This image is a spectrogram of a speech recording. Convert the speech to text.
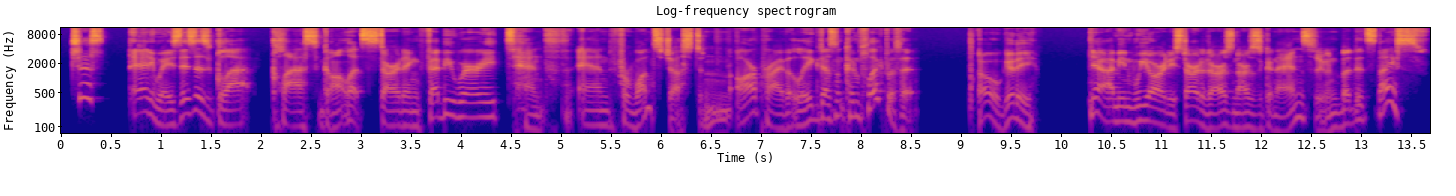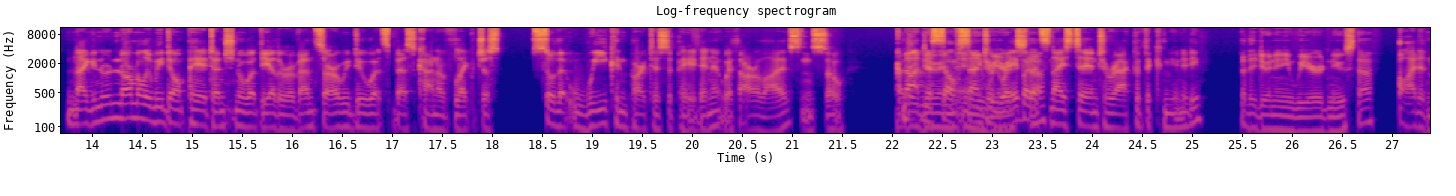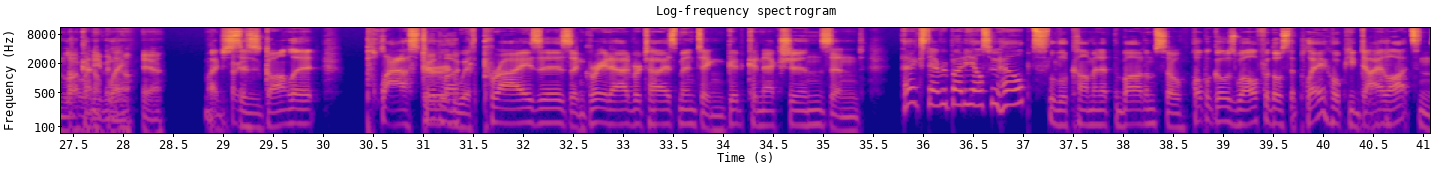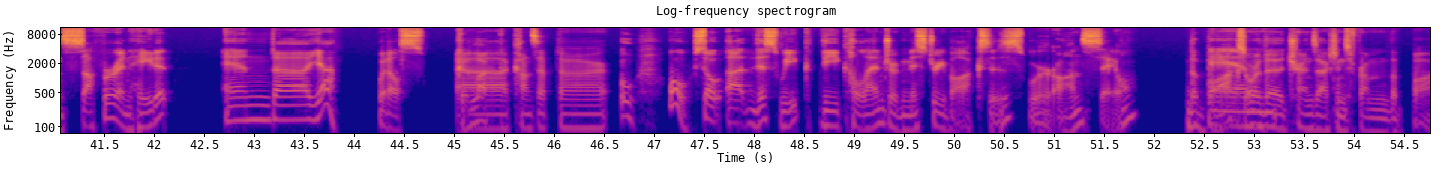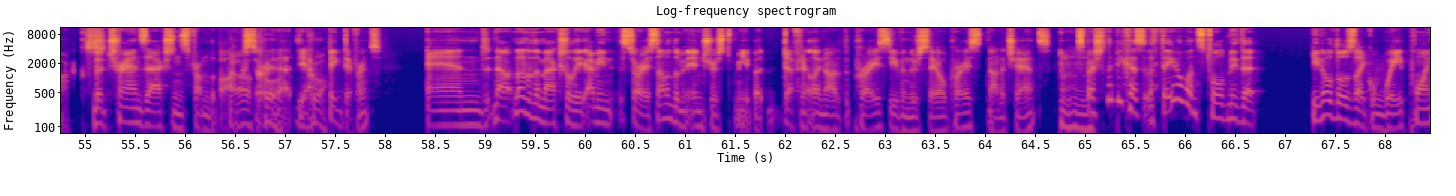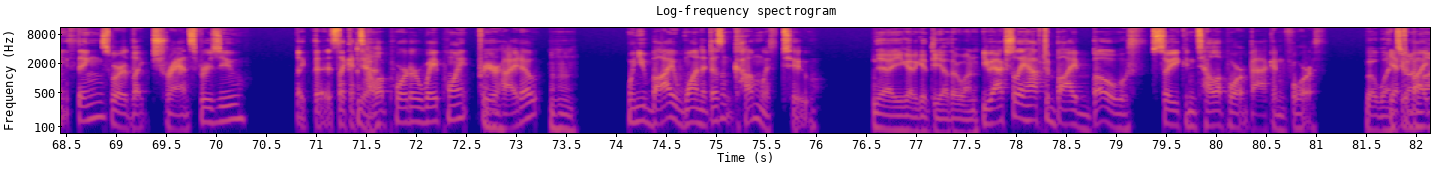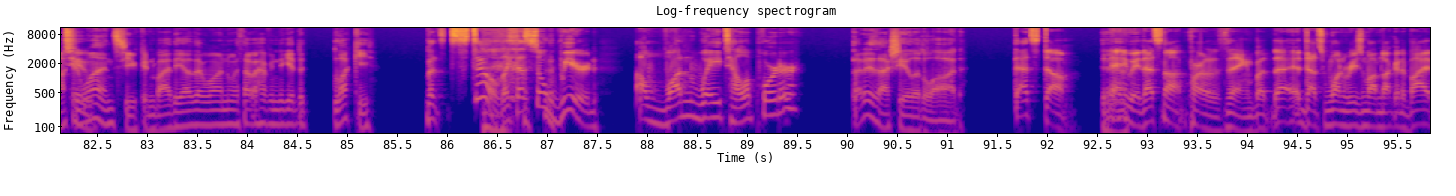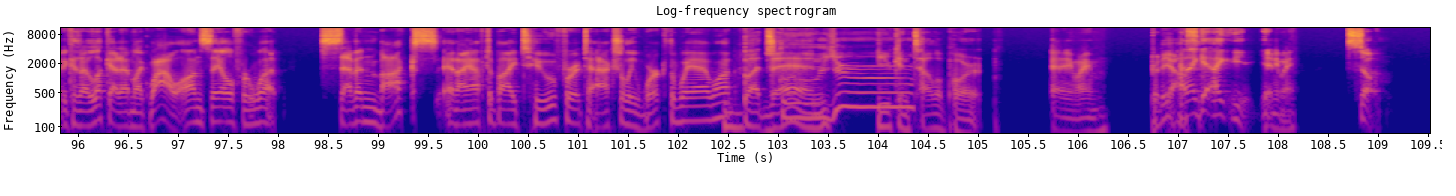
just. Anyways, this is Gla- class gauntlet starting February 10th, and for once, Justin, our private league doesn't conflict with it. oh, goody. Yeah, I mean, we already started ours, and ours is going to end soon. But it's nice. Like normally, we don't pay attention to what the other events are. We do what's best, kind of like just so that we can participate in it with our lives, and so Are not in a self-centered weird way, but stuff? it's nice to interact with the community. Are they doing any weird new stuff? Oh, I didn't look. I, wouldn't don't play. know. Yeah. I just Okay. this is Gauntlet plastered with prizes and great advertisement and good connections and thanks to everybody else who helped. A little comment at the bottom. So hope it goes well for those that play. Hope you die lots and suffer and hate it. And uh yeah, what else? Good uh, luck. Concept art. Oh, oh, so uh this week the Kalandra mystery boxes were on sale. The box or the transactions from the box? The transactions from the box. Oh, sorry, cool, that yeah, cool. big difference. And now none of them actually. I mean, sorry, some of them interest me, but definitely not at the price, even their sale price. Not a chance. Mhm. Especially because Theta once told me that you know those like waypoint things where it like transfers you, like the it's like a Yeah. teleporter waypoint for your hideout. Mhm. When you buy one, it doesn't come with two. Yeah, you got to get the other one. You actually have to buy both so you can teleport back and forth. But once have you, to buy unlock two. it once, you can buy the other one without having to get it lucky. But still, like that's so weird. A one-way teleporter. That is actually a little odd. That's dumb. Yeah. Anyway, that's not part of the thing, but that, that's one reason why I'm not going to buy it because I look at it, I'm like, wow, on sale for what? Seven bucks, and I have to buy two for it to actually work the way I want. But then you. you can teleport. Anyway, Pretty awesome. and I get I, anyway. So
